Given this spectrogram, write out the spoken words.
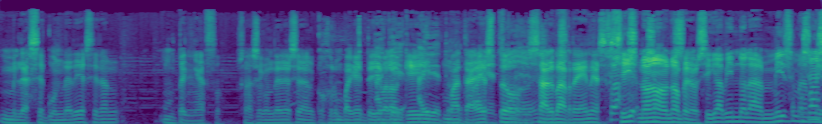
las secundarias eran un peñazo. O sea, secundarias eran coger un paquete, Hay llevarlo aquí, mata hay esto, todo, ¿eh? salva rehenes. Sí, no, no, no, pero sigue habiendo las mismas Son misiones.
